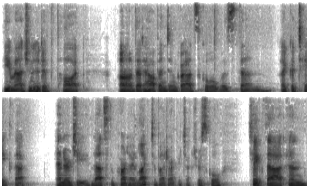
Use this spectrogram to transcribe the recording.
the imaginative thought uh, that happened in grad school was then I could take that energy. That's the part I liked about architecture school. Take that and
